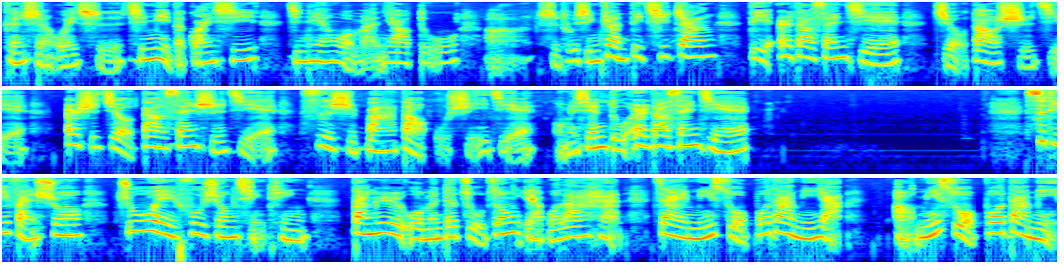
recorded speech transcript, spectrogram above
跟神维持亲密的关系。今天我们要读啊《使徒行传》第七章第二到三节、九到十节、二十九到三十节、四十八到五十一节。我们先读二到三节。斯提凡说：“诸位父兄，请听。当日我们的祖宗亚伯拉罕在米索波大米亚啊，米索波大米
